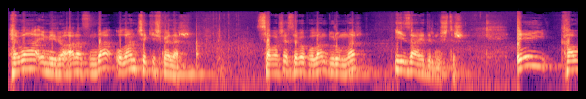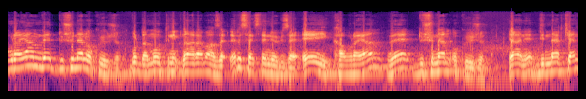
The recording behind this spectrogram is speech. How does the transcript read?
heva emiri arasında olan çekişmeler, savaşa sebep olan durumlar izah edilmiştir. Ey kavrayan ve düşünen okuyucu. Burada Muhittin İbn Arabi Hazretleri sesleniyor bize. Ey kavrayan ve düşünen okuyucu. Yani dinlerken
